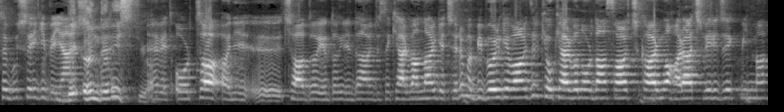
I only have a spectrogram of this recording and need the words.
Tabii bu şey gibi yani. bir şimdi- önderi istiyor. Evet orta hani e, çağda ya da hani daha öncesinde kervanlar geçer ama bir bölge vardır ki o kervan oradan sağ çıkar mı haraç verecek bilmem.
